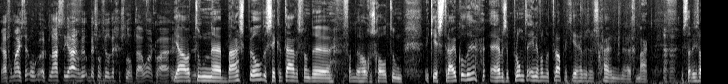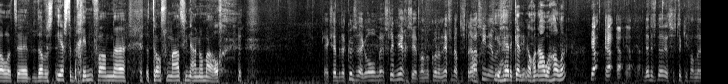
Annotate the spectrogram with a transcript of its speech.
Ja, voor mij is er ook ook de laatste jaren best wel veel weggesloopt daar hoor. Qua, eh, Ja, wat dus- toen eh Baarspul, de secretaris van de, van de hogeschool, toen een keer struikelde, eh, hebben ze prompt een of ander trappetje hebben ze schuin eh, gemaakt. Aha. Dus dat, is al het, eh, dat was het eerste begin van eh, de transformatie naar normaal. Kijk, ze hebben dat kunstwerk wel slim neergezet, want we konden hem net vanaf de straat zien. En Hier herken ik nog een oude haller. Ja, ja, ja, ja, ja. Dit, is, dit is een stukje van eh,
